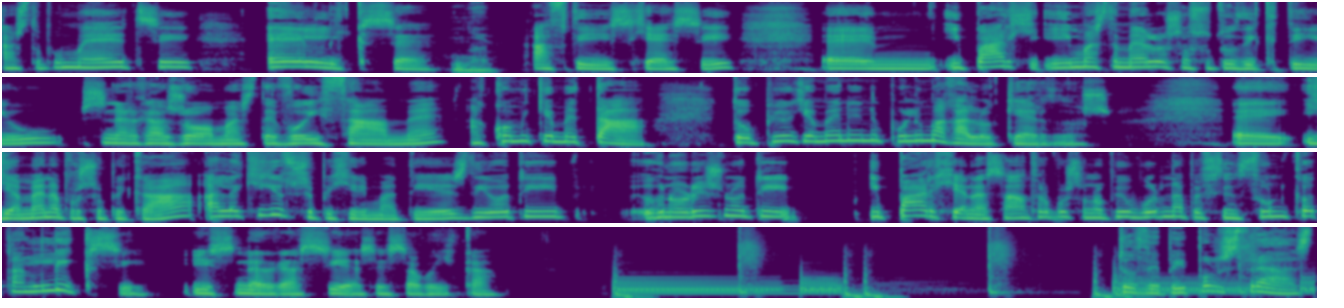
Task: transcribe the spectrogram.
ας το πούμε έτσι, έληξε ναι. αυτή η σχέση. Ε, υπάρχει, είμαστε μέλος αυτού του δικτύου, συνεργαζόμαστε, βοηθάμε, ακόμη και μετά. Το οποίο για μένα είναι πολύ μεγάλο κέρδος. Ε, για μένα προσωπικά, αλλά και για τους επιχειρηματίες, διότι γνωρίζουν ότι υπάρχει ένας άνθρωπος στον οποίο μπορεί να απευθυνθούν και όταν λήξει η συνεργασία σε εισαγωγικά. Το The People's Trust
